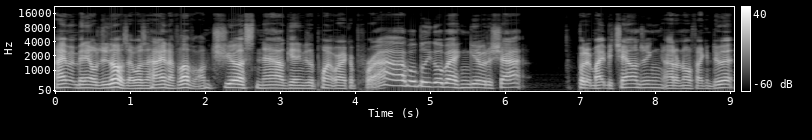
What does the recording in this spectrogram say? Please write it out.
I haven't been able to do those. I wasn't high enough level. I'm just now getting to the point where I could probably go back and give it a shot, but it might be challenging. I don't know if I can do it.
